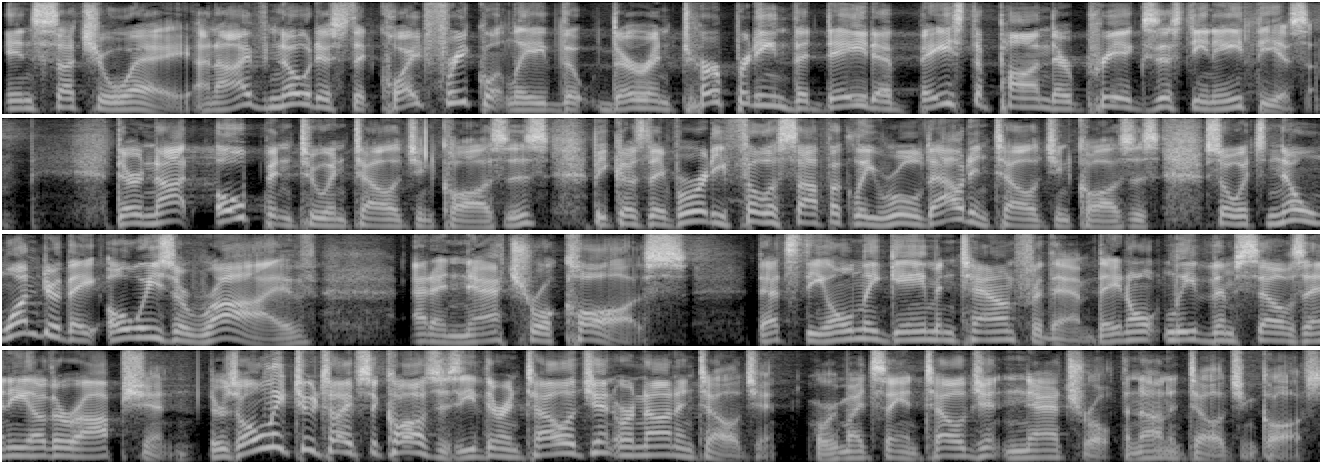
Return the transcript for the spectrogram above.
in such a way. And I've noticed that quite frequently the, they're interpreting the data based upon their pre existing atheism. They're not open to intelligent causes because they've already philosophically ruled out intelligent causes. So it's no wonder they always arrive at a natural cause. That's the only game in town for them. They don't leave themselves any other option. There's only two types of causes either intelligent or non intelligent, or we might say intelligent and natural, the non intelligent cause.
